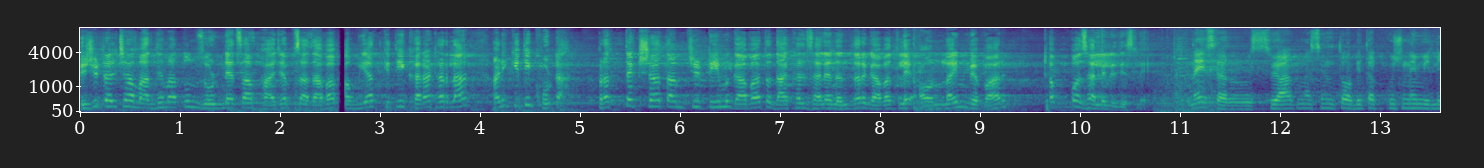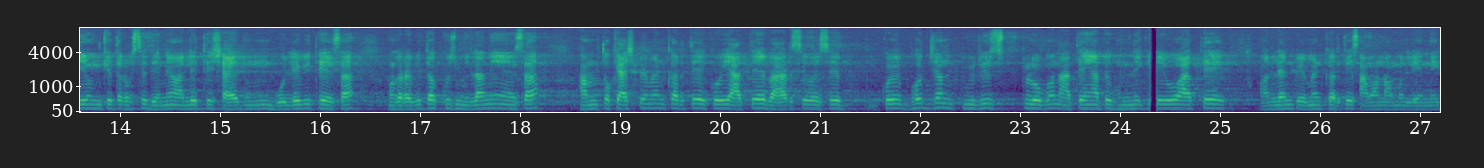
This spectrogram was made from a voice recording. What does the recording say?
डिजिटलच्या माध्यमातून जोडण्याचा भाजपचा दावा पाहुयात. किती खरा ठरला आणि किती खोटा. प्रत्यक्षात आमची टीम गावात दाखल झाल्यानंतर गावातले ऑनलाईन व्यवहार ठप्प झालेले दिसले. नहीं सर स्वैप मशीन तो अभी तक कुछ नहीं मिली है उनके तरफ से देने वाले थे शायद उन बोले भी थे ऐसा मगर अभी तक कुछ मिला नहीं है ऐसा। हम तो कैश पेमेंट करते हैं कोई आते हैं बाहर से वैसे कोई बहुत जन टूरिस्ट लोगों आते हैं यहाँ पे घूमने के लिए वो आते हैं ऑनलाइन पेमेंट करते सामान वामान लेने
